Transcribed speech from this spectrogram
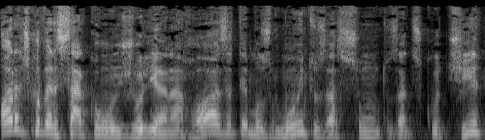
Hora de conversar com Juliana Rosa. Temos muitos assuntos a discutir,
